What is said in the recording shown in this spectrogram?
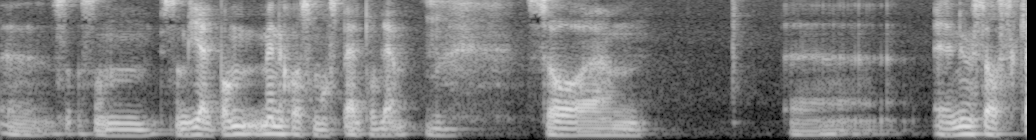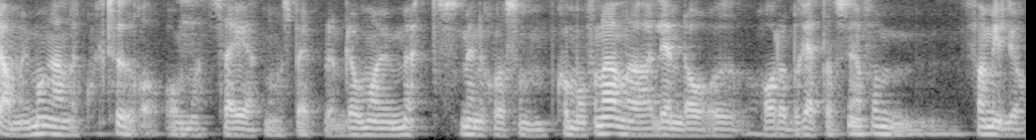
uh, som, som hjälper människor som har spelproblem. Mm. Så um, uh, är det nog så skam i många andra kulturer om mm. att säga att man har spelproblem. De har ju mött människor som kommer från andra länder och har det berättat för sina fam familjer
